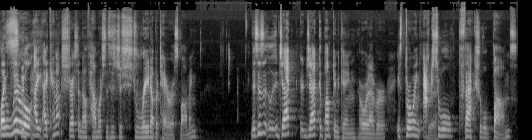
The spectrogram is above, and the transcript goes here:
like literal. I, I cannot stress enough how much this is just straight up a terrorist bombing. This is Jack Jack the Pumpkin King or whatever is throwing actual factual bombs.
